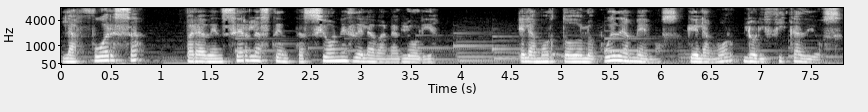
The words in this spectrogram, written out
la fuerza para vencer las tentaciones de la vanagloria el amor todo lo puede, amemos, que el amor glorifica a Dios.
